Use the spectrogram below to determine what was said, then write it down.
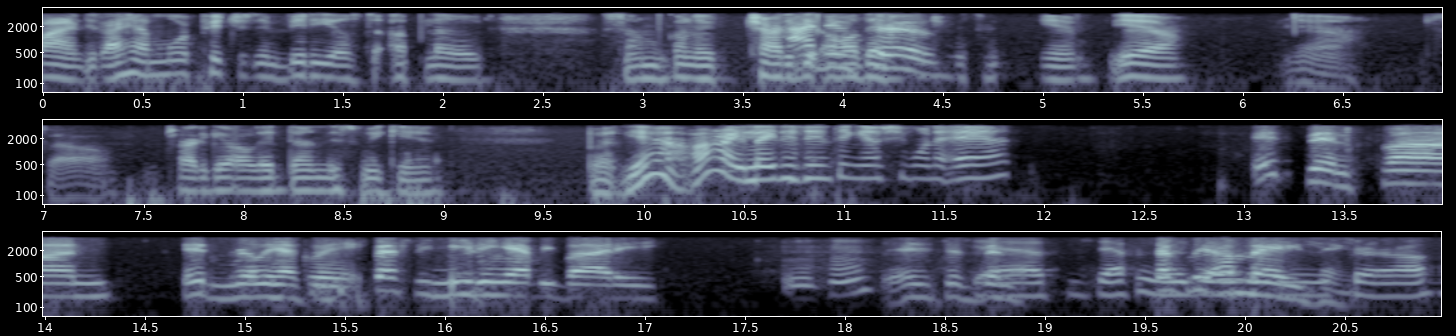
find it. I have more pictures and videos to upload, so I'm gonna try to get do all that too. done this. Yeah, yeah. So try to get all that done this weekend. But yeah, all right, ladies. Anything else you want to add? It's been fun. It really has been, especially meeting everybody. mhm. It's just Yes, definitely. Definitely great amazing. You, Cheryl.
